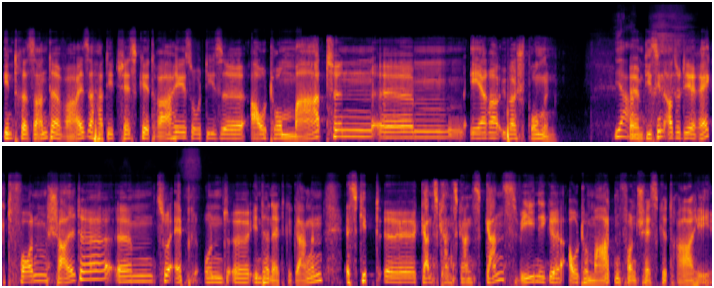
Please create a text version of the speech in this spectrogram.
Interessanterweise hat die Ceske Drahe so diese Automaten-Ära ähm, übersprungen. Ja. Ähm, die sind also direkt vom Schalter ähm, zur App und äh, Internet gegangen. Es gibt äh, ganz, ganz, ganz, ganz wenige Automaten von Ceske Drahe.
